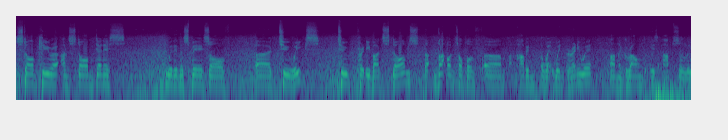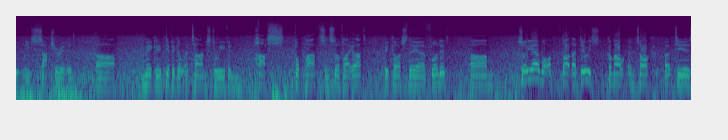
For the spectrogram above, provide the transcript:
Storm Ciara and Storm Dennis within the space of uh, two weeks. Two pretty bad storms. That, that on top of um, having a wet winter anyway. And the ground is absolutely saturated. Uh, making it difficult at times to even pass footpaths and stuff like that because they are flooded. Um, so yeah, what I thought I'd do is come out and talk uh, to you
